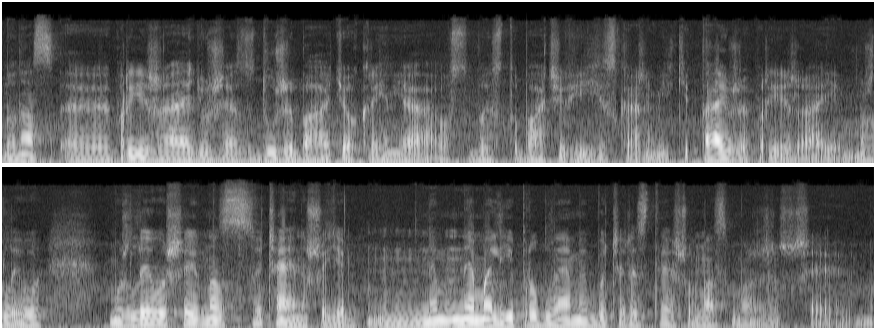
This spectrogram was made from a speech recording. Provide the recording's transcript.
До нас е, приїжджають вже з дуже багатьох країн. Я особисто бачив і, скажімо, і Китай вже приїжджає. Можливо, можливо, ще в нас звичайно, що є не- немалі проблеми, бо через те, що в нас може ще ну,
